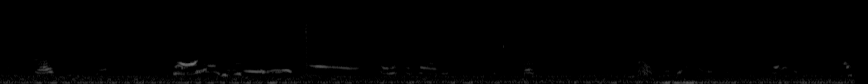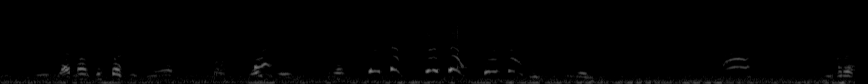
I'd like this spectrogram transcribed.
bakayım şunu. Git ileri git. Bir bırak.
